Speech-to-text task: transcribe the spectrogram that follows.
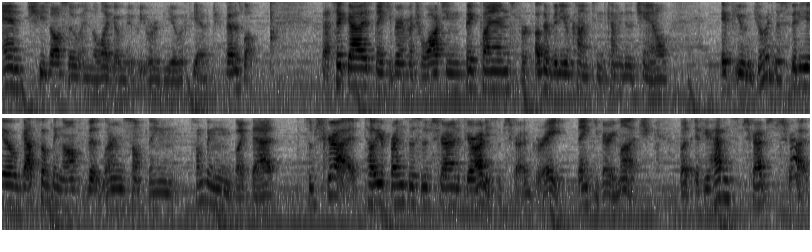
And she's also in the LEGO movie review if you haven't checked that as well. That's it, guys. Thank you very much for watching. Big plans for other video content coming to the channel. If you enjoyed this video, got something off of it, learned something, something like that, subscribe. Tell your friends to subscribe, if you're already subscribed, great. Thank you very much. But if you haven't subscribed, subscribe.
